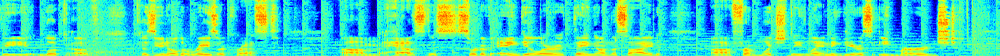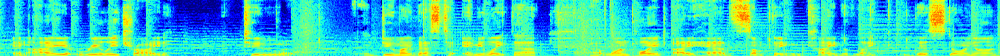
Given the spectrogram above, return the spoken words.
the look of, because you know the Razor Crest um, has this sort of angular thing on the side uh, from which the landing gears emerged, and I really tried to do my best to emulate that. At one point, I had something kind of like this going on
